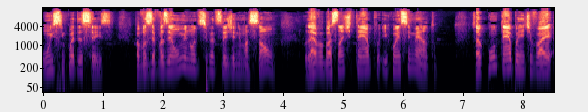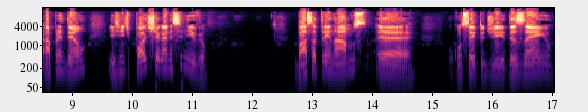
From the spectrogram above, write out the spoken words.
1,56. Para você fazer 1 minuto e 56 de animação, leva bastante tempo e conhecimento. Só que com o tempo a gente vai aprendendo e a gente pode chegar nesse nível. Basta treinarmos é, o conceito de desenho,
